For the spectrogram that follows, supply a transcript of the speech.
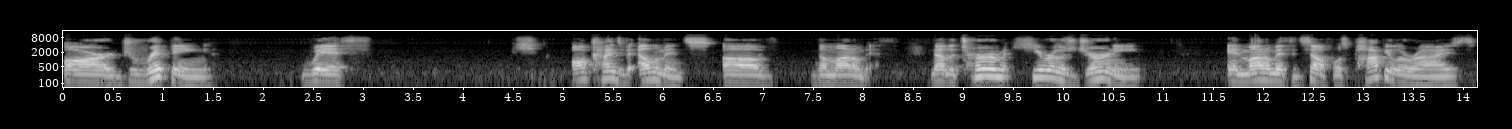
are dripping with all kinds of elements of the monomyth. Now the term hero's journey and monomyth itself was popularized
